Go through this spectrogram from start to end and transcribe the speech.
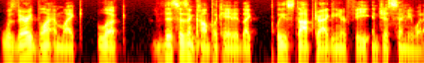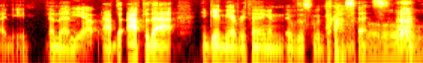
was very blunt. I'm like, look, this isn't complicated. Like, please stop dragging your feet and just send me what I need. And then Yeah. after after that, he gave me everything, and it was a smooth process. Oh,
